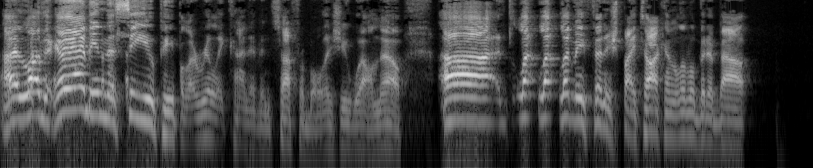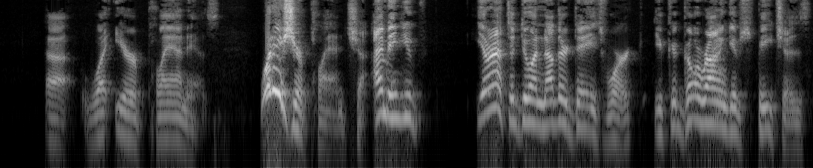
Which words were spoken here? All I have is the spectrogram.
I loved it. I mean, the CU people are really kind of insufferable, as you well know. Uh, let, let, let me finish by talking a little bit about uh, what your plan is. What is your plan, Chuck? I mean, you you don't have to do another day's work. You could go around and give speeches.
